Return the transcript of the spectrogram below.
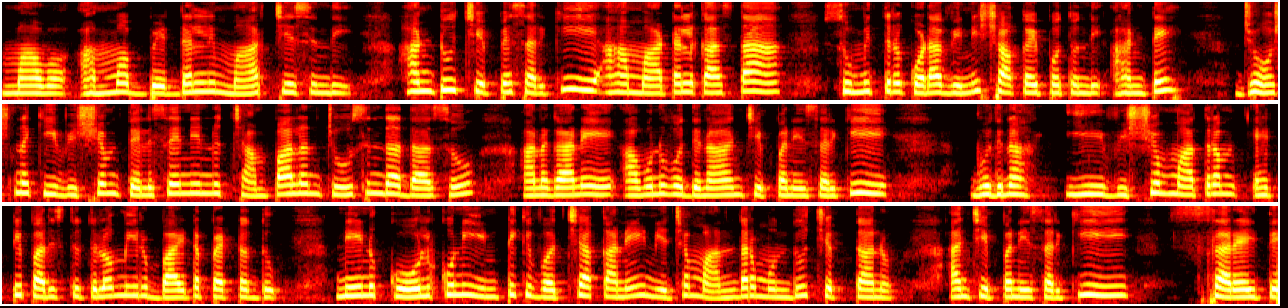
మా అమ్మ బిడ్డల్ని మార్చేసింది అంటూ చెప్పేసరికి ఆ మాటలు కాస్త సుమిత్ర కూడా విని షాక్ అయిపోతుంది. అంటే జోష్నకి ఈ విషయం తెలిసే నిన్ను చంపాలని చూసిందా దాసు అనగానే అవును వదినా అని చెప్పనేసరికి వదిన ఈ విషయం మాత్రం ఎట్టి పరిస్థితుల్లో మీరు బయట పెట్టొద్దు. నేను కోలుకుని ఇంటికి వచ్చాకనే నిజం అందరి ముందు చెప్తాను. అని చెప్పనేసరికి సరే అయితే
